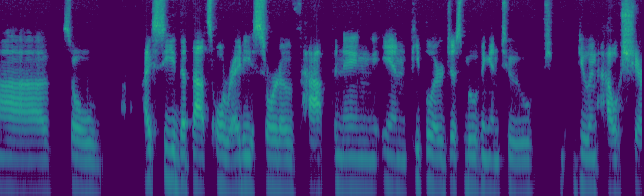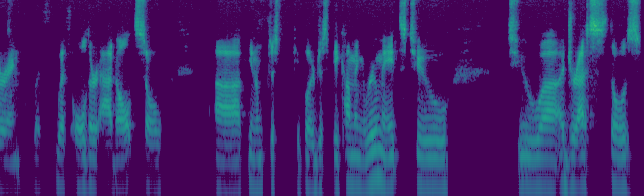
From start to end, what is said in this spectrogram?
Uh, so I see that that's already sort of happening in people are just moving into doing house sharing with with older adults. So uh, you know, just people are just becoming roommates to to uh, address those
